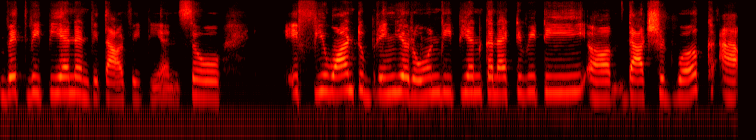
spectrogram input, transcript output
with VPN and without VPN. So if you want to bring your own VPN connectivity, uh, that should work. Uh,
